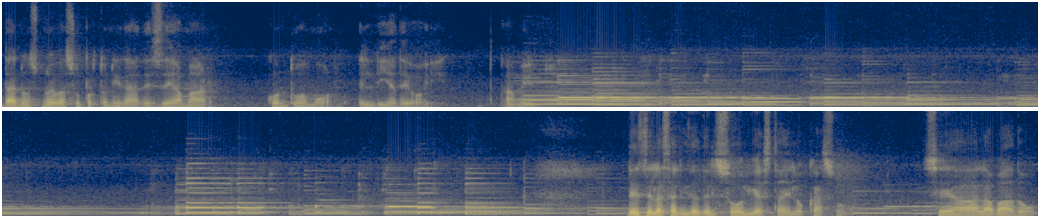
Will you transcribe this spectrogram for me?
danos nuevas oportunidades de amar con tu amor el día de hoy. Amén. Desde la salida del sol y hasta el ocaso, sea alabado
